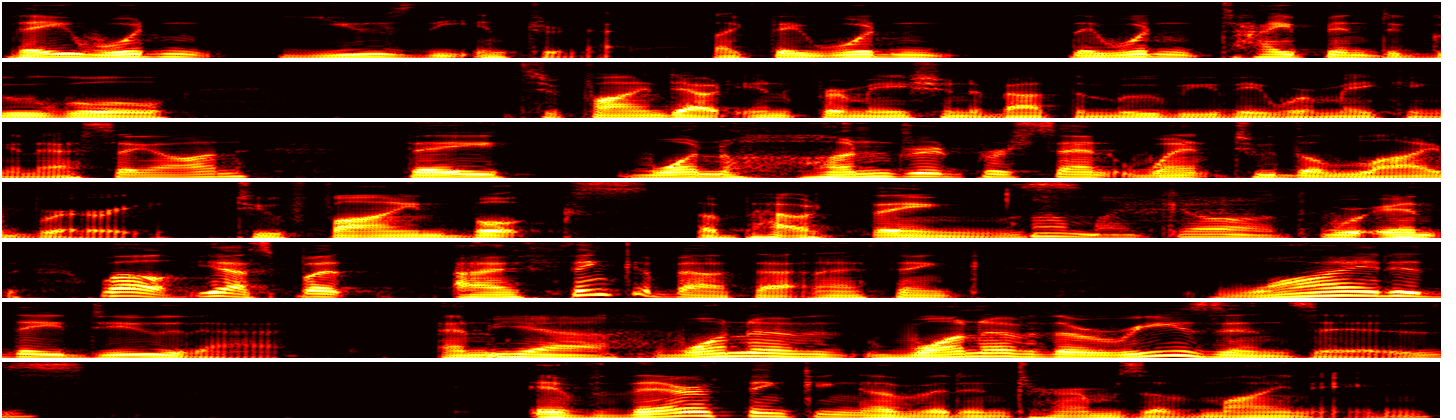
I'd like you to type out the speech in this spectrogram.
they wouldn't use the internet. Like they wouldn't they wouldn't type into Google to find out information about the movie they were making an essay on. They 100% went to the library to find books about things Oh my god. we're in well yes but i think about that and i think why did they do that and Yeah. one of one of the reasons is if they're thinking of it in terms of mining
